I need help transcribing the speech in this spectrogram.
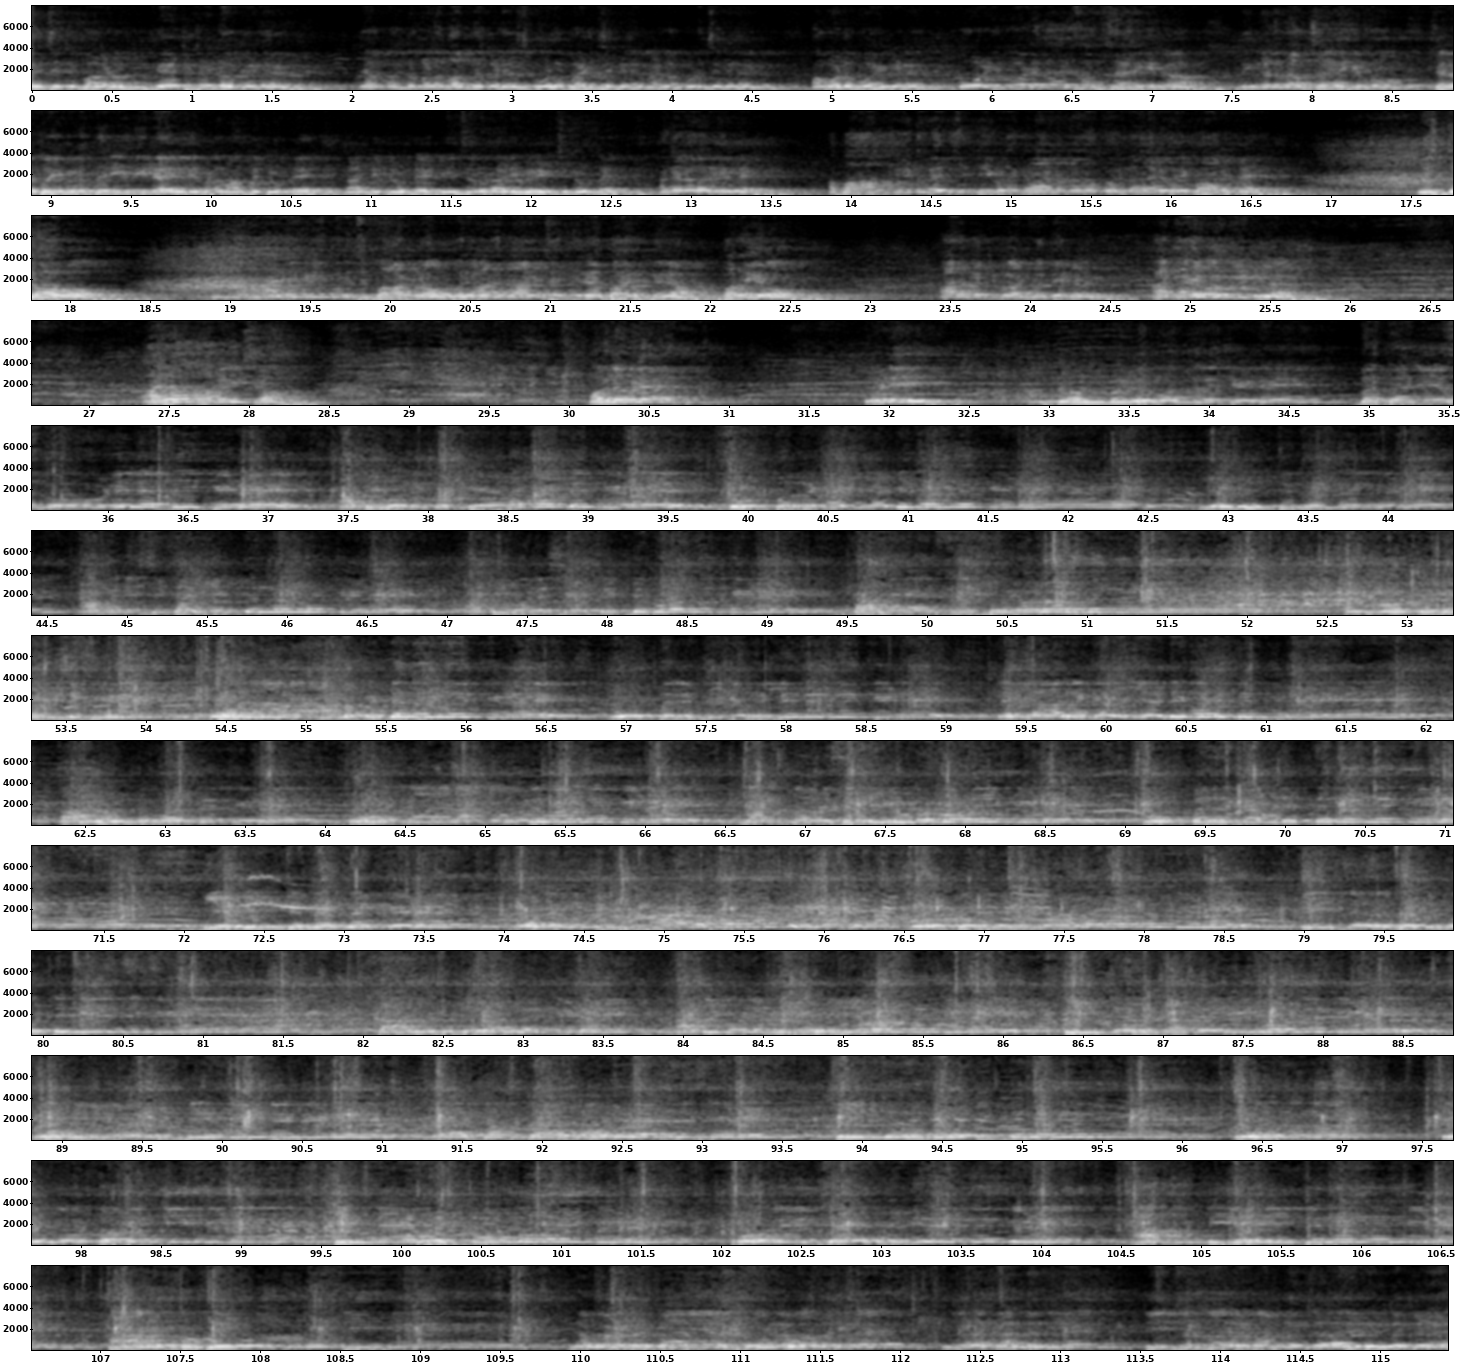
വെച്ചിട്ട് പാടും. കേട്ടിട്ടുണ്ടോ കിണ് ഞാൻ കുന്നുകുളം വന്നിക്കണ് സ്കൂളിൽ പഠിച്ചിക്കണ് വെള്ളം കുടിച്ചിക്കണ് അങ്ങോട്ട് പോയിക്കണ്. കോഴിക്കോടുകാർ സംസാരിക്കുന്ന നിങ്ങൾ സംസാരിക്കുമ്പോൾ ചിലപ്പോൾ ഇവിടുത്തെ രീതിയിലായിരിക്കും ഇവിടെ വന്നിട്ടുണ്ട് കണ്ടിട്ടുണ്ട് ടീച്ചറോട് അടി മേടിച്ചിട്ടുണ്ട്. അങ്ങനെ പറയൂലേ അപ്പൊ ആ കിണ് വെച്ചിട്ട് ഇവിടെ കാണുന്നതൊക്കെ ഒരു നാല് വരി പാടട്ടെ? ഇഷ്ടാവോ? ഇനി ആരെങ്കിലും കുറിച്ച് പാടണോ? ഒരാളെ കാണിച്ചെന്ന് ഞാൻ പാടിത്തരാം പറയോ? ആരെ പറ്റി പാടണം? കിടന്ന് ആ കൈ നോക്കിയിട്ടില്ല. ആരാ? അവനീഷ അവനവിടെ റെഡി. നമ്മൾ വന്നിക്കണേ ബത്താനിയ സ്കൂളിലെത്തിക്കണേ. അടിപൊളി കുട്ടികളെ കണ്ടിക്കണേ സൂപ്പർ കൈയടി തന്നിക്കണേ എണീറ്റ് നിന്നിക്കണേ അവനിച്ച് കൈയിട്ട് നിന്നിക്കണേ അടിപൊളി ഷർട്ടിട്ട് പോന്നിക്കണേ പറയാൻ പുഴ മറന്നിക്കണേ ഇങ്ങോട്ട് പിടിച്ചിക്കണേ നിന്നിക്കണേ பெருமைகளில் நின்றுக்கினே எல்லாரும் கையடி கொடுத்துக்கினே. தாழோட்டு வந்துக்கினே உனக்கான நான் ஒட்டு வந்துக்கினே நான் செடியோட போய்க்கினே உப்பரை கண்டுட்டு நின்றுக்கினே எரிஞ்சு நின்றுக்கினே டீச்சர் பொட்டி பொட்டி கீழ்ச்சிக்கினே தாய் வந்து வந்துக்கினே அடிபொழி பின்னணியே வந்துக்கினே ஒரு கல்லடி போலுக்கிளே நடிகளை திட்டிக்கிளே வேஷம் தர நடிக்கிளே டீச்சர் கேட்டுட்டு நின்றுக்கிளே உடனே எங்கோட்டோ இங்கிக்கிளே பின்னே விட்டாண்டு வைக்கிளே ஓடி சேர்ந்து இருந்துக்கிளே ஆ குட்டியை நின்றுக்கிளே ஆயிரத்தம் மூணாம் குட்டிக்கிளே நம்ம பிரகாரிய ஸ்கூல்ல வந்துக்கிட்டு இவங்களை கண்டுக்கிட்டு டீச்சர் மாதிரி மண்ணும் சாரி நின்றுக்கிட்டு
